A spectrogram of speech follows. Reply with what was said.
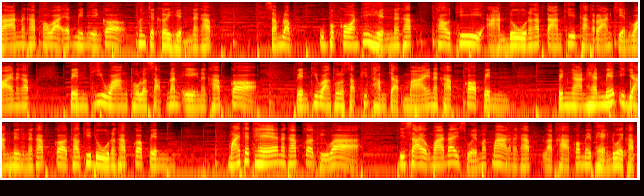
ร้านนะครับเพราะว่าแอดมินเองก็เพิ่งจะเคยเห็นนะครับสำหรับ อุปกรณ์ที่เห็นนะครับ เท่าที่อ่านดูนะครับ ตามที่ทางร้านเขียนไว้นะครับ เป็นที่วางโทรศัพท์นั่นเองนะครับ ก็เป็นที่วางโทรศัพท์ที่ทำจากไม้นะครับ ก็เป็นเป็นงานแฮนด์เมดอีกอย่างหนึ่งนะครับ ก็เท่าที่ดูนะครับก็เป็นไม้แท้ๆนะครับ ก็ถือว่าดีไซน์ออกมาได้สวยมากๆนะครับ ราคาก็ไม่แพงด้วยครับ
